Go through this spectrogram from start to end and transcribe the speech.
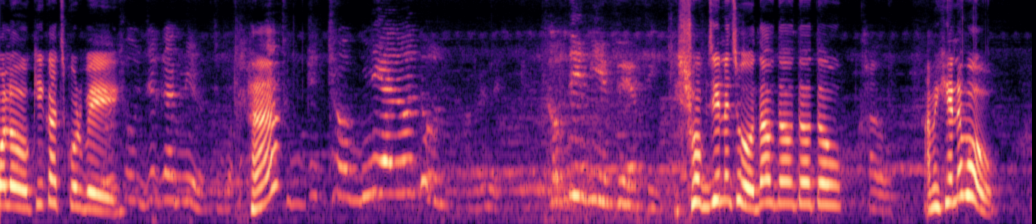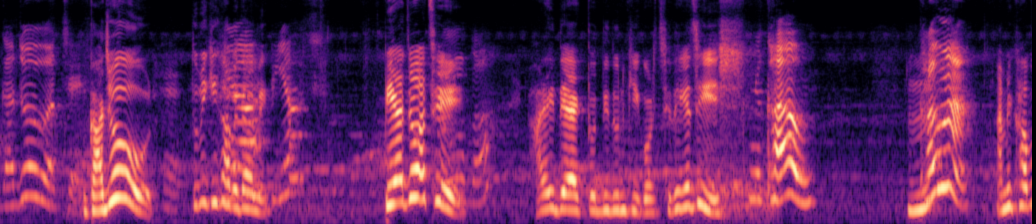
বলো? কি কাজ করবে? হ্যাঁ? সবজি এনেছো? দাও দাও দাও দাও। আমি খেয়ে নেব? গাজর? তুমি কি খাবে তাহলে? পেঁয়াজও আছে? আরে দেখ তোর দিদুন কি করছে দেখেছিস? খাও। না? আমি খাব?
